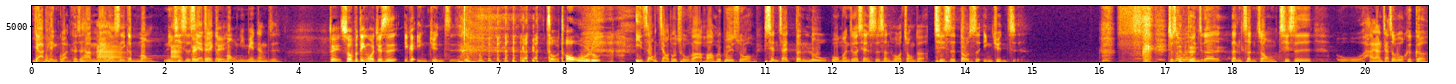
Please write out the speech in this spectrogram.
鸦片馆，可是他卖的是一个梦，你其实现在在一个梦里面这样子。对，说不定我就是一个瘾君子，走投无路。以这种角度出发的话，会不会说现在登录我们这个现实生活中的，其实都是瘾君子？就是我们这个人生中，其实。我好像假设我哥哥，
